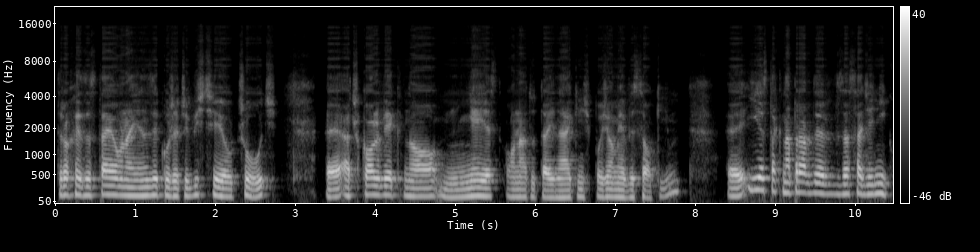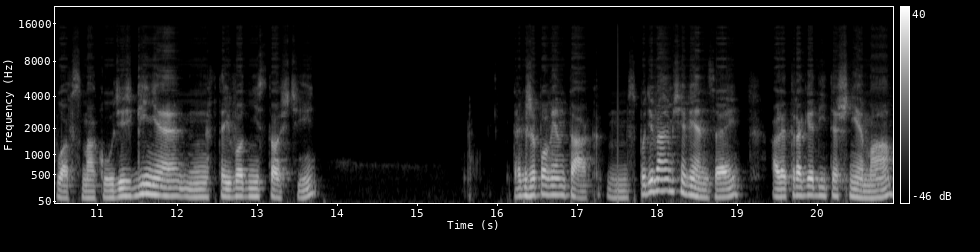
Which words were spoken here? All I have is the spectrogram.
trochę zostają na języku, rzeczywiście ją czuć, e, aczkolwiek no, nie jest ona tutaj na jakimś poziomie wysokim. E, I jest tak naprawdę w zasadzie nikła w smaku, gdzieś ginie mm, w tej wodnistości. Także powiem tak, mm, spodziewałem się więcej, ale tragedii też nie ma.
